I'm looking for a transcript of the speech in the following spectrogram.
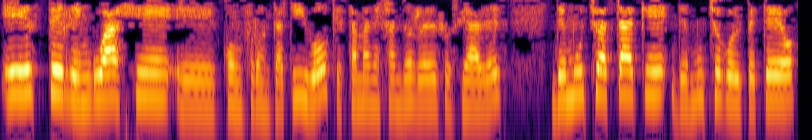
este lenguaje eh, confrontativo que está manejando en redes sociales, de mucho ataque, de mucho golpeteo,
